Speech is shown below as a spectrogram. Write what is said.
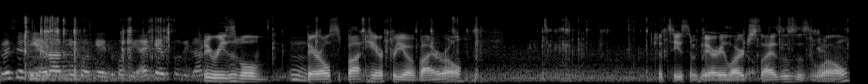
Recently, a lot of people get COVID. I get COVID. Pretty reasonable barrel spot here for Yo Viral. Could see some very large sizes as well.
